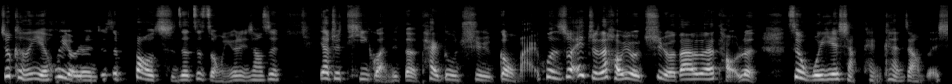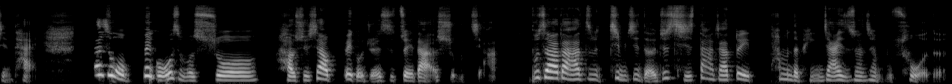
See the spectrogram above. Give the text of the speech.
就可能也会有人就是抱持着这种有点像是要去踢馆的态度去购买，或者说哎觉得好有趣哦，大家都在讨论，所以我也想看看这样子的心态。但是我贝果为什么说好学校贝果觉得是最大的输家？不知道大家记记不记得？就其实大家对他们的评价一直算是很不错的，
